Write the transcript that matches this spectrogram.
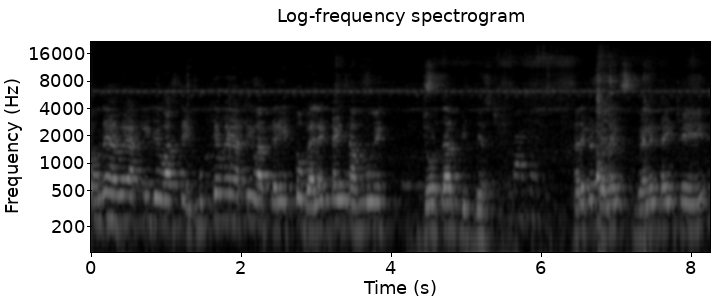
તમને હવે આટલી જે વાત થઈ, મુખ્યમાં આટલી વાત કરી, એક તો વેલેન્ટાઇન નામનું એક જોરદાર બિઝનેસ છે. ખરેખર વેલેન- વેલેન્ટાઇન છે એ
